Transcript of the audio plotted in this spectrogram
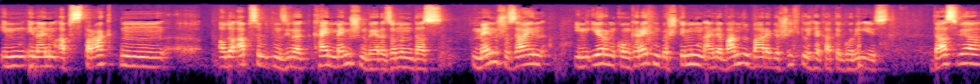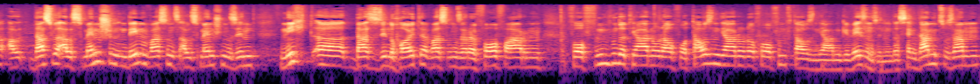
in, in einem abstrakten äh, oder absoluten Sinne kein Menschen wäre, sondern dass Menschsein in ihren konkreten Bestimmungen eine wandelbare geschichtliche Kategorie ist dass wir, dass wir als Menschen, in dem, was uns als Menschen sind, nicht äh, das sind heute, was unsere Vorfahren vor 500 Jahren oder auch vor 1000 Jahren oder vor 5000 Jahren gewesen sind. Und das hängt damit zusammen,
